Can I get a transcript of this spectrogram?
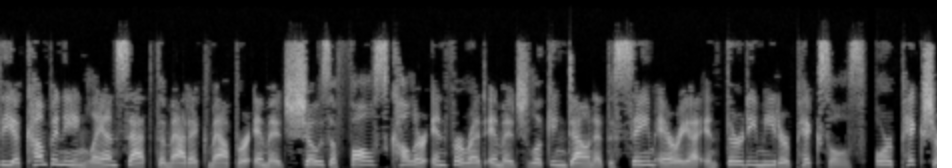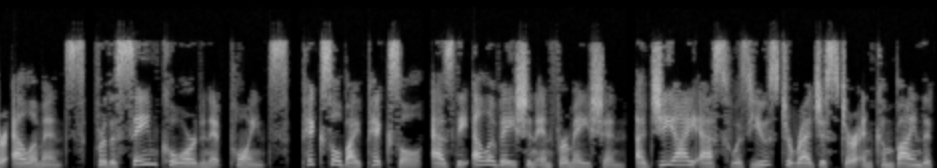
The accompanying Landsat thematic mapper image shows a false color infrared image looking down at the same area in 30 meter pixels, or picture elements, for the same coordinate points, pixel by pixel, as the elevation information. A GIS was used to register and combine the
